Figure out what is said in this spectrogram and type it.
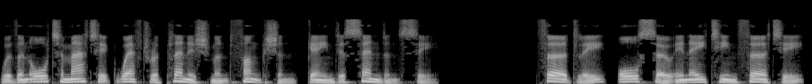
with an automatic weft replenishment function, gained ascendancy. Thirdly, also in 1830,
